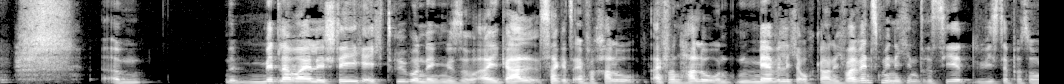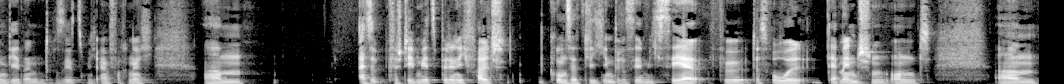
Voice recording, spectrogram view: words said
ähm, mittlerweile stehe ich echt drüber und denke mir so, ah, egal, sag jetzt einfach Hallo, einfach ein Hallo und mehr will ich auch gar nicht, weil wenn es mir nicht interessiert, wie es der Person geht, dann interessiert es mich einfach nicht. Ähm, also versteht mir jetzt bitte nicht falsch, grundsätzlich interessiere mich sehr für das Wohl der Menschen und ähm,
